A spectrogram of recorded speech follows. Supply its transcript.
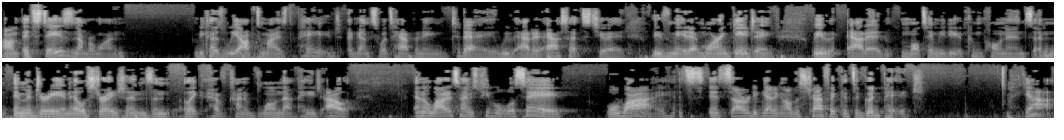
Um, it stays number one because we optimized the page against what's happening today. We've added assets to it. We've made it more engaging. We've added multimedia components and imagery and illustrations and like have kind of blown that page out. And a lot of times people will say, well, why? It's, it's already getting all this traffic. It's a good page. Yeah,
